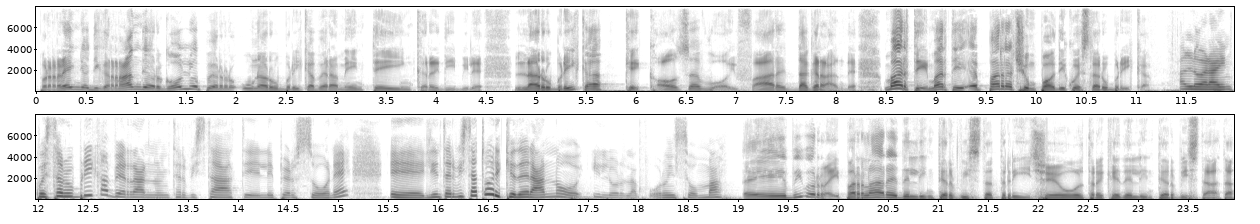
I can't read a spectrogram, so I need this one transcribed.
pregno di grande orgoglio per una rubrica veramente incredibile. La rubrica Che cosa vuoi fare da grande? Marti, Marti, eh, parlaci un po' di questa rubrica. Allora, in questa rubrica verranno intervistate le persone e gli intervistatori chiederanno il loro lavoro, insomma. E vi vorrei parlare dell'intervistatrice oltre che dell'intervistata.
